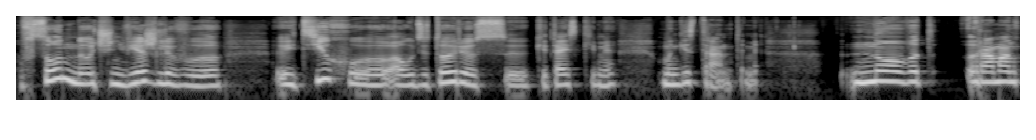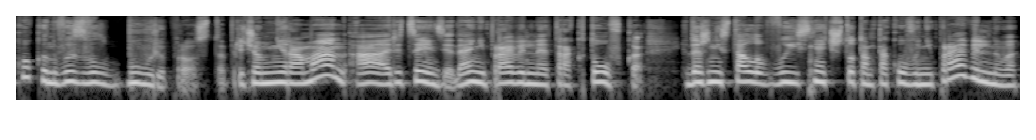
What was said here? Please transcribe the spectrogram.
в сонную, очень вежливую и тихую аудиторию с китайскими магистрантами. Но вот роман Кокон вызвал бурю просто. Причем не роман, а рецензия, да, неправильная трактовка. Я даже не стала выяснять, что там такого неправильного.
